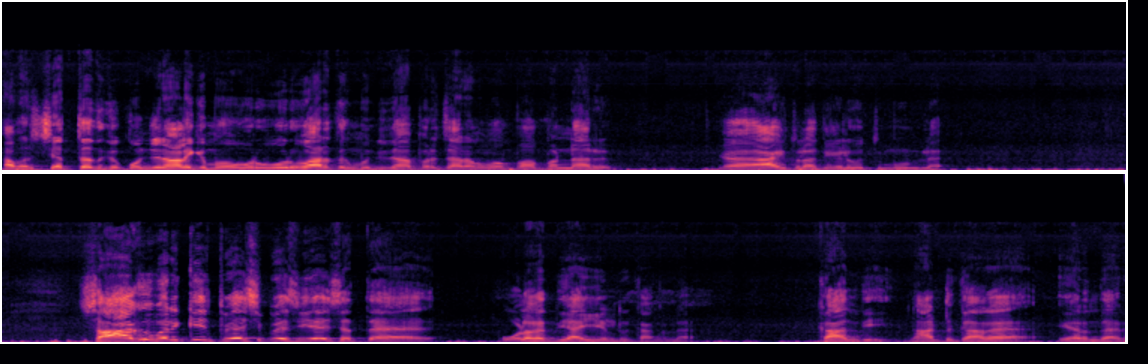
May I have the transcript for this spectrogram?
அவர் செத்ததுக்கு கொஞ்ச நாளைக்கு ஒரு ஒரு வாரத்துக்கு முந்தி தான் பிரச்சாரமும் பண்ணார். ஆயிரத்தி தொள்ளாயிரத்தி எழுபத்தி மூணில். சாகு வரைக்கும் பேசி பேசியே செத்த உலக தியாகிகள் இருக்காங்கள்ல காந்தி நாட்டுக்காக இறந்தார்.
